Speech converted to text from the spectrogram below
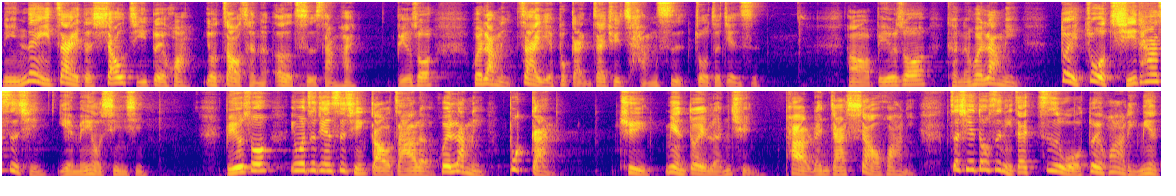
你内在的消极对话又造成了二次伤害，比如说。会让你再也不敢再去尝试做这件事，好，比如说可能会让你对做其他事情也没有信心，比如说因为这件事情搞砸了，会让你不敢去面对人群，怕人家笑话你，这些都是你在自我对话里面，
